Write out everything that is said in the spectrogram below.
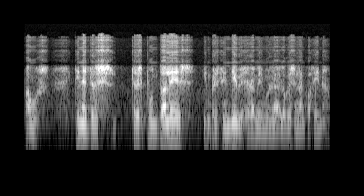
vamos, tiene tres, tres puntuales imprescindibles ahora mismo en lo que es en la cocina.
